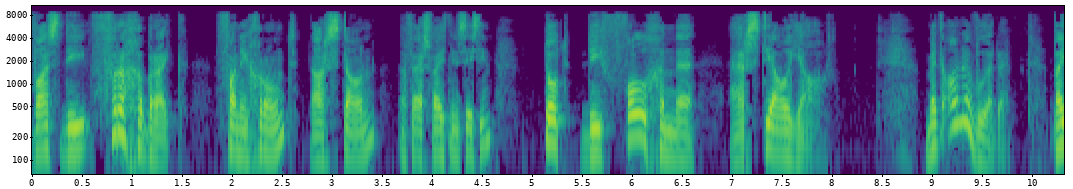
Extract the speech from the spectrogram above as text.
was die vruggebruik van die grond, daar staan in vers 15 en 16 tot die volgende hersteljaar. Met ander woorde, by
